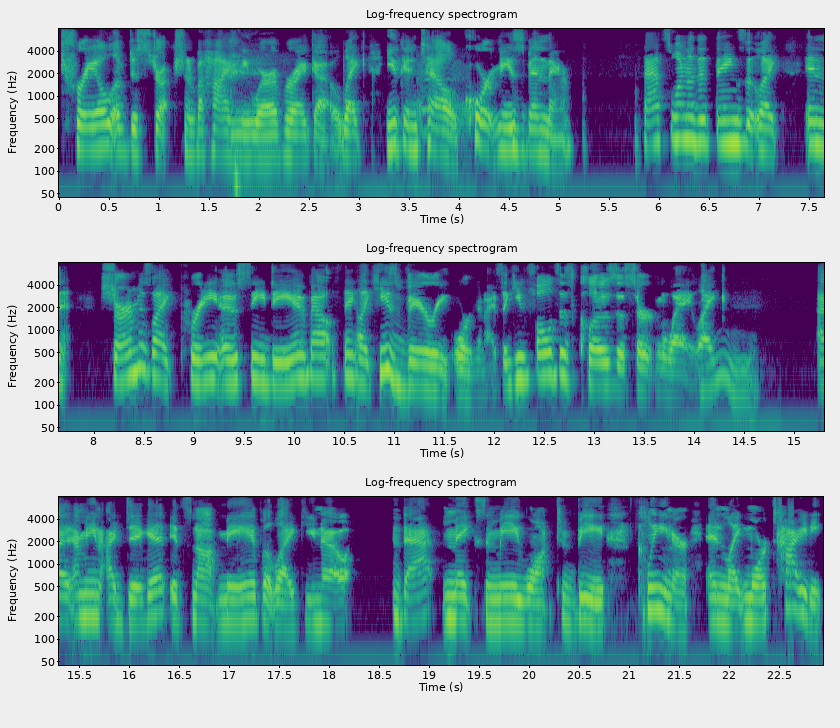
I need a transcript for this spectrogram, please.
trail of destruction behind me wherever I go. Like you can tell Courtney's been there. That's one of the things that like and Sherm is like pretty OCD about things. Like he's very organized. Like he folds his clothes a certain way. Like I, I mean, I dig it. It's not me, but like, you know, that makes me want to be cleaner and like more tidy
